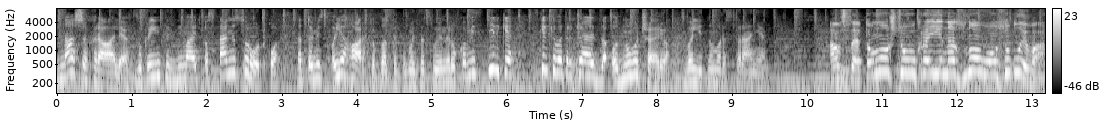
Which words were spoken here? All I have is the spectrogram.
В наших реаліях з українців знімають останню сорочку. Натомість олігархи платитимуть за свою нерухомість стільки, скільки витрачають за одну вечерю в елітному ресторані. А все тому, що Україна знову особлива.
